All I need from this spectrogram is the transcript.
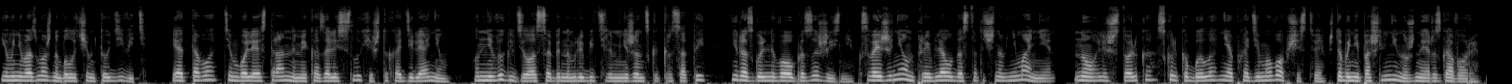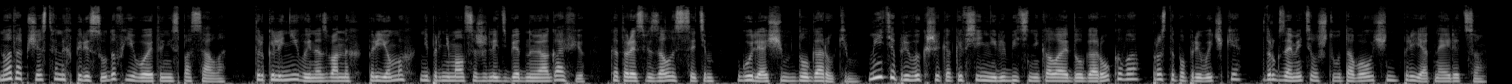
Его невозможно было чем-то удивить. И оттого тем более странными казались слухи, что ходили о нем. Он не выглядел особенным любителем ни женской красоты, ни разгульного образа жизни. К своей жене он проявлял достаточно внимания, но лишь столько, сколько было необходимо в обществе, чтобы не пошли ненужные разговоры. Но от общественных пересудов его это не спасало. Только ленивый на званых приемах не принимался жалеть бедную Агафью, которая связалась с этим гулящим Долгоруким. Митя, привыкший, как и все, не любить Николая Долгорукова, просто по привычке, вдруг заметил, что у того очень приятное лицо.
